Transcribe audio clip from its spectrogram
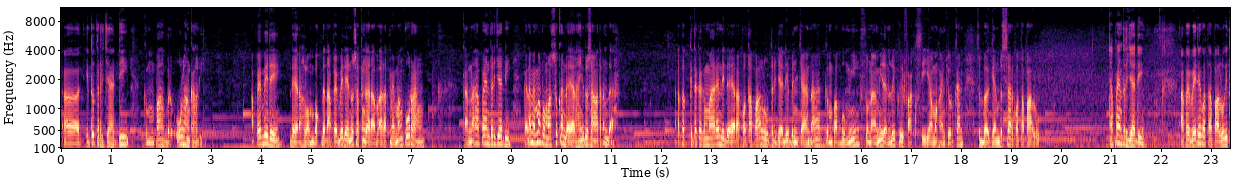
uh, itu terjadi gempa berulang kali. APBD daerah Lombok dan APBD Nusa Tenggara Barat memang kurang. Karena apa yang terjadi? Karena memang pemasukan daerahnya itu sangat rendah. Atau kita ke kemarin di daerah Kota Palu terjadi bencana gempa bumi, tsunami dan likuifaksi yang menghancurkan sebagian besar Kota Palu. Apa yang terjadi? APBD Kota Palu itu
